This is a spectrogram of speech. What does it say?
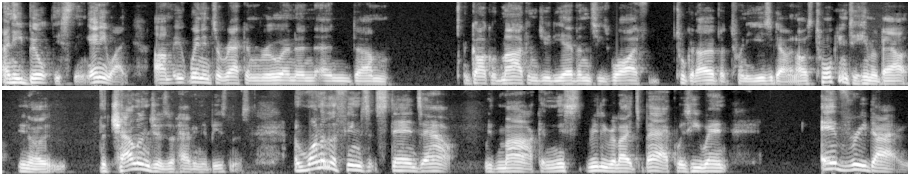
And he built this thing. Anyway, um, it went into rack and ruin and, and um, a guy called Mark and Judy Evans, his wife, took it over 20 years ago. And I was talking to him about, you know, the challenges of having a business. And one of the things that stands out with Mark, and this really relates back, was he went, every day,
